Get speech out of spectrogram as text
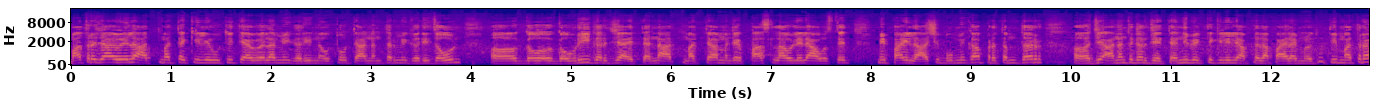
मात्र ज्या वेळेला आत्महत्या केली होती त्यावेळेला मी घरी नव्हतो. त्यानंतर मी घरी जाऊन गौ- गौरी गर्जे आहेत त्यांना आत्महत्या म्हणजे फास लावलेल्या अवस्थेत मी पाहिलं. अशी भूमिका प्रथम तर जे अनंत गर्जे आहेत त्यांनी व्यक्त केलेली आपल्याला पाहायला मिळत होती. मात्र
